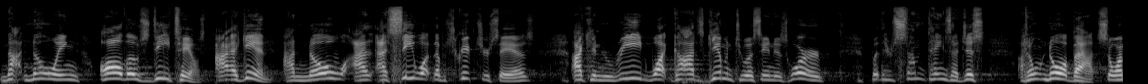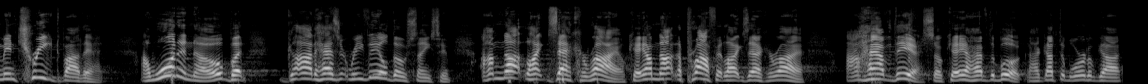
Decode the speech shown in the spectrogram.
not knowing all those details. I, again, I know, I, I see what the scripture says. I can read what God's given to us in His Word, but there's some things I just, I don't know about. So I'm intrigued by that. I want to know, but God hasn't revealed those things to him. I'm not like Zechariah, okay? I'm not a prophet like Zechariah. I have this, okay? I have the book. I got the Word of God.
